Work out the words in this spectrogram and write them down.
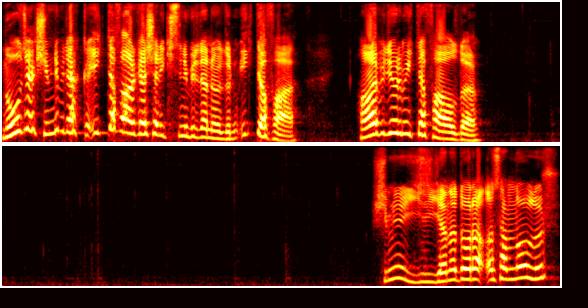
Ne olacak şimdi bir dakika. İlk defa arkadaşlar ikisini birden öldürdüm. İlk defa. Harbi diyorum ilk defa oldu. Şimdi yana doğru atlasam ne olur?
